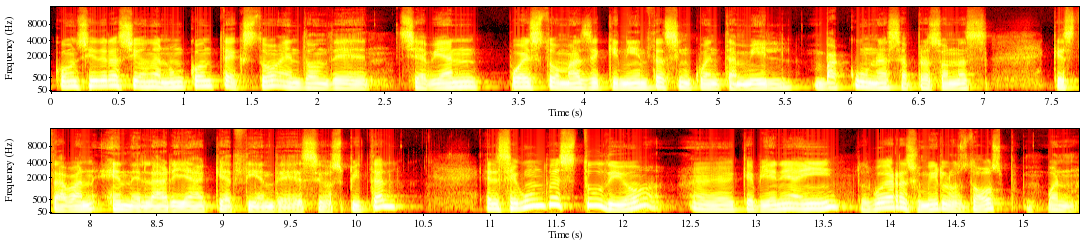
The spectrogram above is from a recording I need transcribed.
consideración en un contexto en donde se habían puesto más de 550 mil vacunas a personas que estaban en el área que atiende ese hospital. El segundo estudio eh, que viene ahí, los voy a resumir los dos, bueno,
